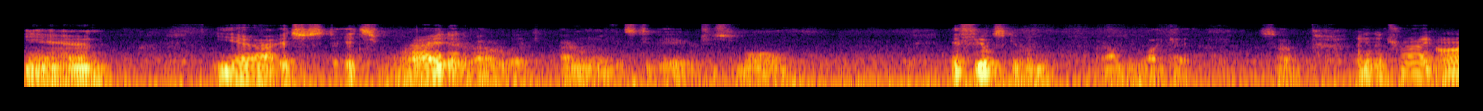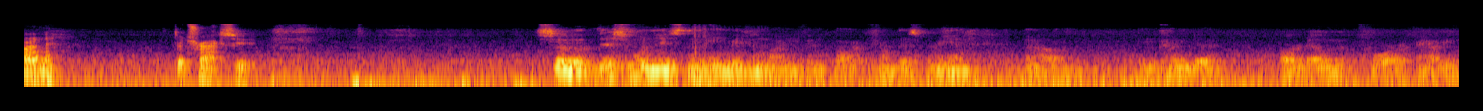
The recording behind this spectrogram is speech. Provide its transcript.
and yeah, it's just, it's right at about like, I don't know if it's too big or too small. It feels good. I like it. So I'm gonna try on the tracksuit. So this one is the main reason why I even bought from this brand. Um, they kind of are known for having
